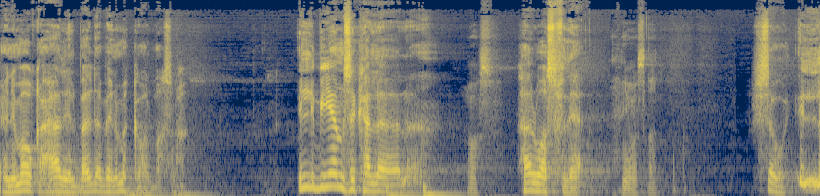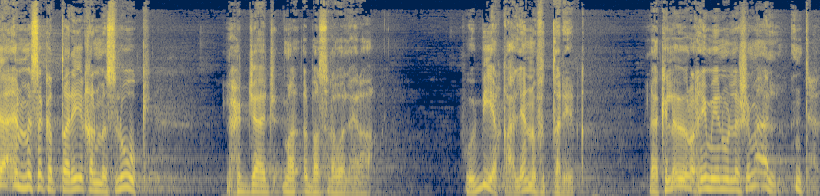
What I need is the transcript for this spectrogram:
يعني موقع هذه البلدة بين مكة والبصرة. اللي بيمسك هال هالوصف ذا. يوصل إيش يسوي؟ إلا أن مسك الطريق المسلوك لحجاج البصرة والعراق. وبيقع لأنه في الطريق. لكن لو يروح يمين ولا شمال انتهى.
